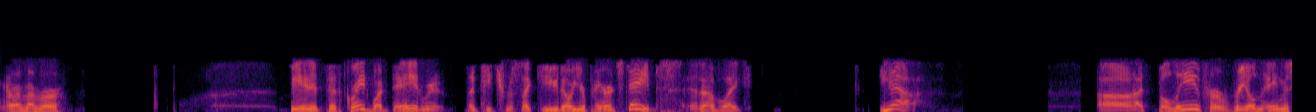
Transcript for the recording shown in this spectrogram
I remember being in fifth grade one day, and the teacher was like, "Do you know your parents' names?" And I'm like, "Yeah." Uh, I believe her real name is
